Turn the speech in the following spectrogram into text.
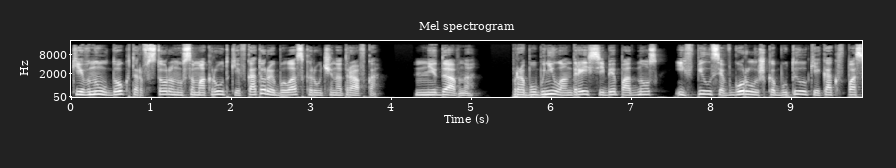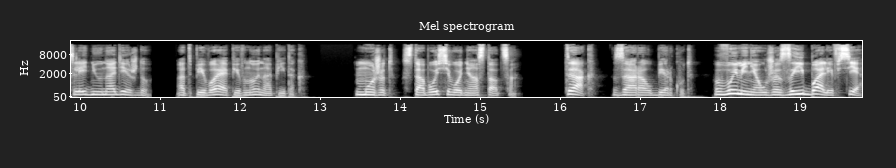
кивнул доктор в сторону самокрутки, в которой была скручена травка. Недавно, Пробубнил Андрей себе под нос и впился в горлышко бутылки, как в последнюю надежду, отпивая пивной напиток. «Может, с тобой сегодня остаться?» «Так», – заорал Беркут, – «вы меня уже заебали все!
